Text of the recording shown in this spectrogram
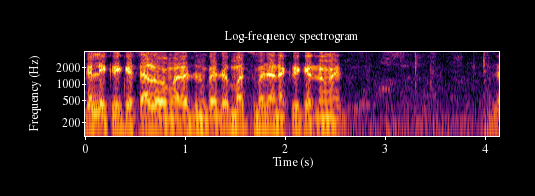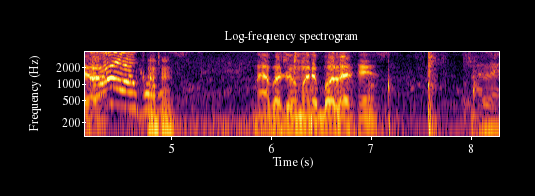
ગલી ક્રિકેટ ચાલુ અમારે અર્જુનભાઈ. જો મસ્ત મજાના ક્રિકેટ રમે આ બાજુ અમારે બોલર છે. હાલે.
